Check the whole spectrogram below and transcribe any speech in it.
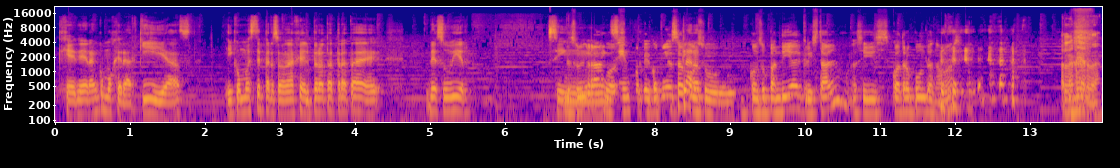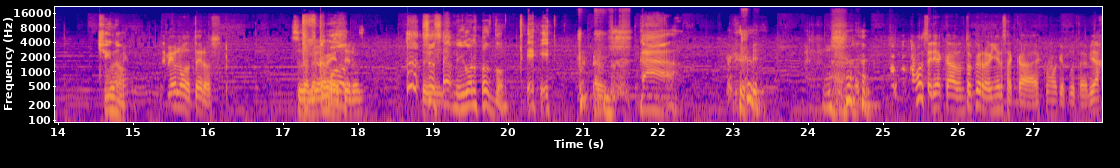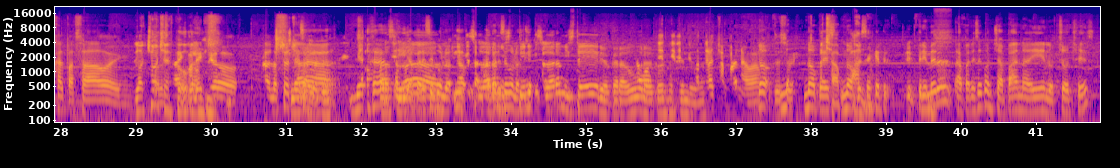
que generan como jerarquías y cómo este personaje, el prota, trata de, de subir. Sin, de subir rangos, sin- porque comienza Claro. con, su, con su pandilla del cristal, así cuatro puntos nomás. A la mierda. Chino. También los doteros. sus amigos Acabo- monteros. Sus amigos los doté. Ah, ¿Cómo sería acá? Un toque de Revengers acá. Es como que puta, viaja al pasado en. Los choches, en pues, colegio. Ah, los choches. Claro. sea, Para viaja y aparece con, los- tiene que salvar a con los tiene que salvar a Misterio, Caradura, No, todo tiene que ¿no? matar a Chapana, va. No, Entonces, no, no, pues, no, pues es que pri- pri- primero aparece con Chapán ahí en los choches.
